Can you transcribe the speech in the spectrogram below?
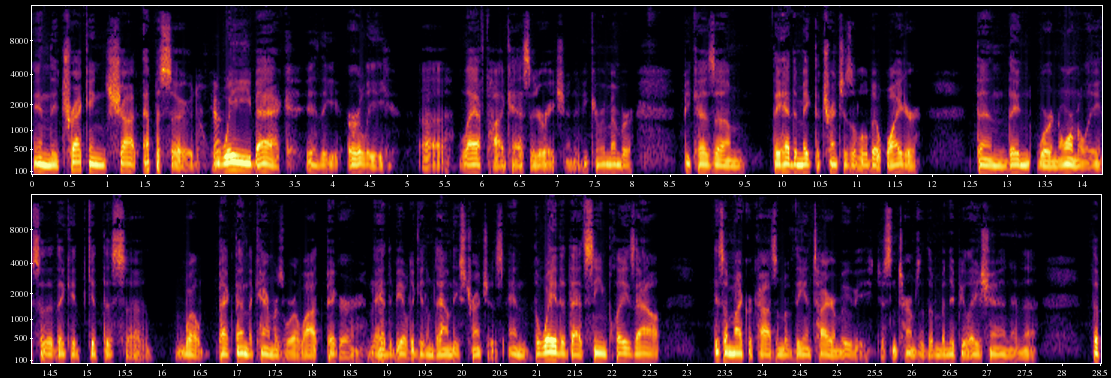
in the tracking shot episode Yeah. way back in the early, uh, Laugh podcast iteration, if you can remember, because, um, they had to make the trenches a little bit wider than they were normally so that they could get this, uh, well, back then the cameras were a lot bigger. They had to be able to get them down these trenches. And the way that that scene plays out is a microcosm of the entire movie, just in terms of the manipulation and the, the,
